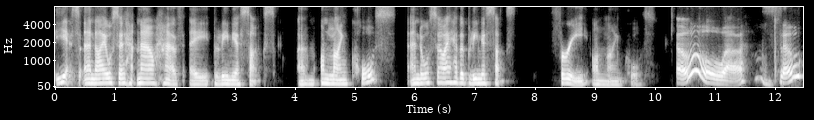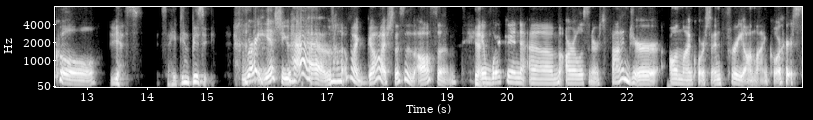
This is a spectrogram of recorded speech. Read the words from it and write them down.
yes, and I also ha- now have a bulimia sucks um, online course, and also I have a bulimia sucks free online course. Oh. uh, Hmm. So cool. Yes, so I've been busy. Right. Yes, you have. Oh my gosh, this is awesome. Yeah. And where can um, our listeners find your online course and free online course?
